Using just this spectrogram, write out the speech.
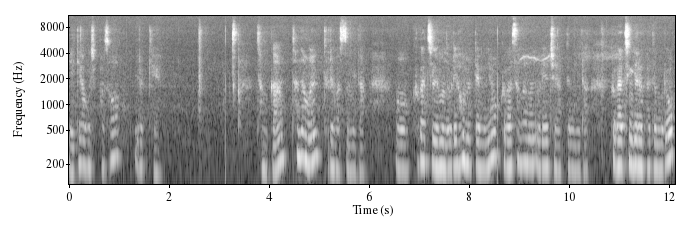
얘기하고 싶어서 이렇게 잠깐 찬양을 드려봤습니다. 어, 그가 찔림은 우리의 허물 때문이요 그가 상함은 우리의 죄악 때문이라 그가 징계를 받음으로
